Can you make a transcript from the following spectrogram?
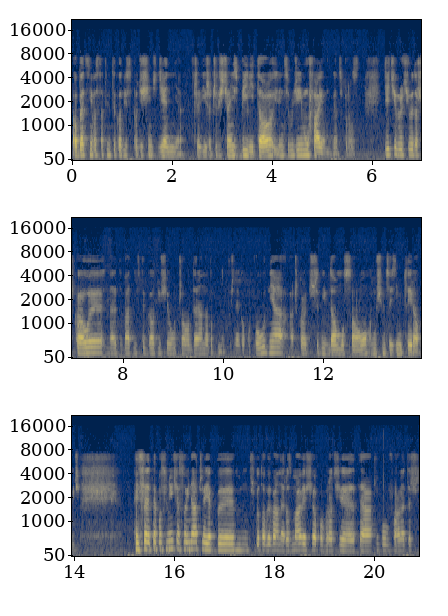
Obecnie w ostatnim tygodniu jest po 10 dziennie, czyli rzeczywiście oni zbili to, więc ludzie im ufają, mówiąc prosto. Dzieci wróciły do szkoły, dwa dni w tygodniu się uczą od rana do późnego popołudnia, aczkolwiek trzy dni w domu są, musimy coś z nimi tutaj robić. Więc te, te posunięcia są inaczej jakby mm, przygotowywane. Rozmawia się o powrocie teatrów, ale też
